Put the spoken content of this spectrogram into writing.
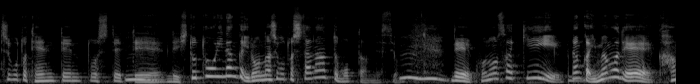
仕事転々としてて、うんで一通りなんかいろんな仕事したなって思ったんですよ。うんうんでこの先なんか今まで考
